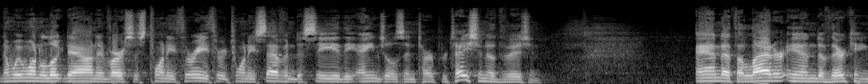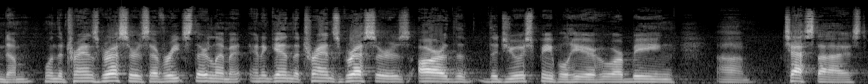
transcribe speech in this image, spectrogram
Then we want to look down in verses 23 through 27 to see the angel's interpretation of the vision. And at the latter end of their kingdom, when the transgressors have reached their limit, and again, the transgressors are the, the Jewish people here who are being um, chastised,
